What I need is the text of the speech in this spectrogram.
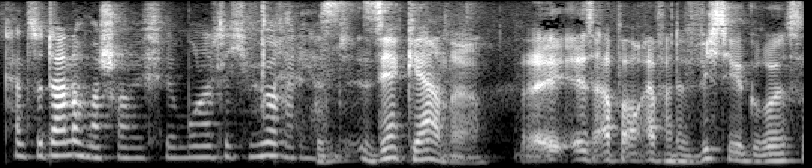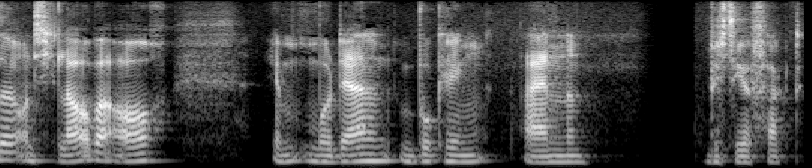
Kannst du da nochmal schauen, wie viele monatliche Hörer die hat? Sehr gerne. Ist aber auch einfach eine wichtige Größe und ich glaube auch im modernen Booking ein wichtiger Fakt.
